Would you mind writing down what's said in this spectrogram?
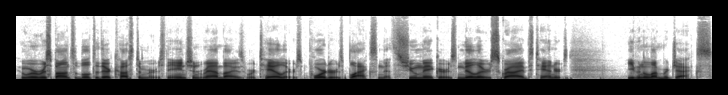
who were responsible to their customers. The ancient rabbis were tailors, porters, blacksmiths, shoemakers, millers, scribes, tanners, even lumberjacks.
